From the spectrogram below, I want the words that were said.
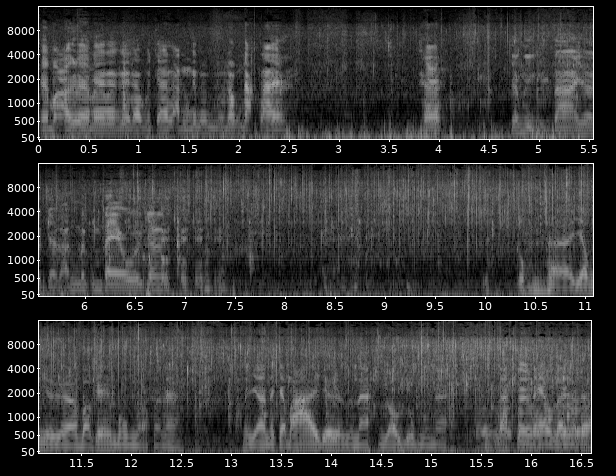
Cái mỡ nó, nó, nó cái đầu cái trời lạnh cái nó, nó đóng đặc lại. Ha giống như người ta đó, trời lạnh nó cũng teo nữa chứ. Cũng ờ, giống như ờ, ba cái môn ngọt này nè. Nó giờ nó chà bá chứ nè gỗ dung này nè. Lát cũng teo lại nữa đó.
